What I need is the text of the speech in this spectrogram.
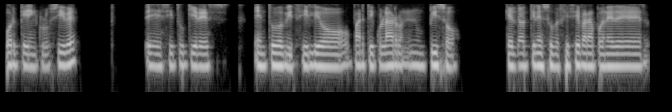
porque inclusive si tú quieres en tu domicilio particular o en un piso que no tienes superficie para poner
